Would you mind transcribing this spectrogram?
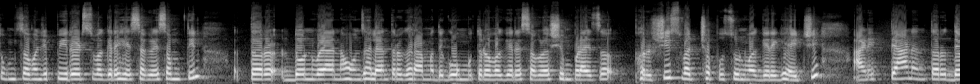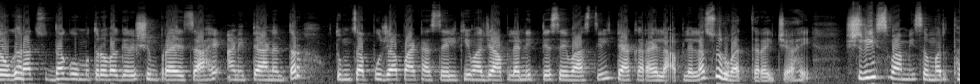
तुमचं म्हणजे पिरियड्स वगैरे हे सगळे संपतील तर दोन वेळा नाहून झाल्यानंतर घरामध्ये गोमूत्र वगैरे सगळं शिंपडायचं फरशी स्वच्छ पुसून वगैरे घ्यायची आणि त्यानंतर देवघरात सुद्धा गोमूत्र वगैरे शिंपडायचं आहे आणि त्यानंतर तुमचा पूजापाठ असेल किंवा ज्या आपल्या नित्यसेवा असतील त्या करायला आपल्याला सुरुवात करायची आहे. श्री स्वामी समर्थ.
